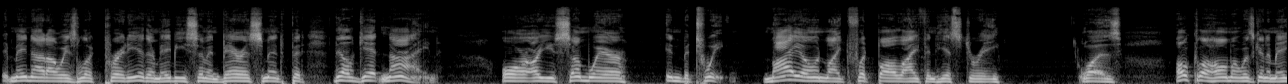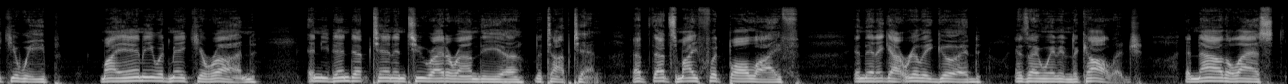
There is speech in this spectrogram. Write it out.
It may not always look pretty, there may be some embarrassment, but they'll get nine. Or are you somewhere in between? My own, like, football life and history was Oklahoma was going to make you weep, Miami would make you run and you'd end up ten and two, right around the uh, the top ten. That that's my football life, and then it got really good as I went into college, and now the last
